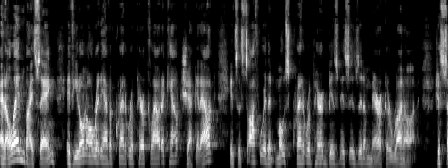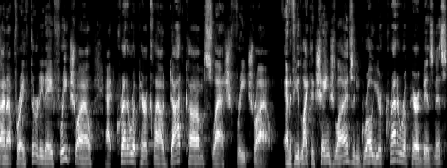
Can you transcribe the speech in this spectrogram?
And I'll end by saying, if you don't already have a Credit Repair Cloud account, check it out. It's the software that most credit repair businesses in America run on. Just sign up for a 30-day free trial at creditrepaircloud.com slash free trial. And if you'd like to change lives and grow your credit repair business,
